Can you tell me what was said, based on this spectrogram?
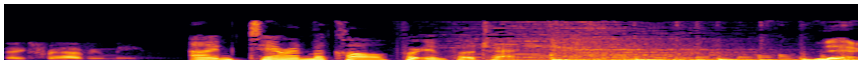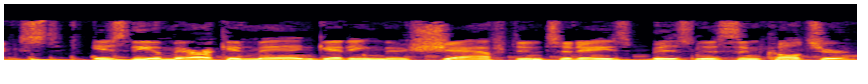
Thanks for having me. I'm Taryn McCall for InfoTrak. Next, is the American man getting the shaft in today's business and culture?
